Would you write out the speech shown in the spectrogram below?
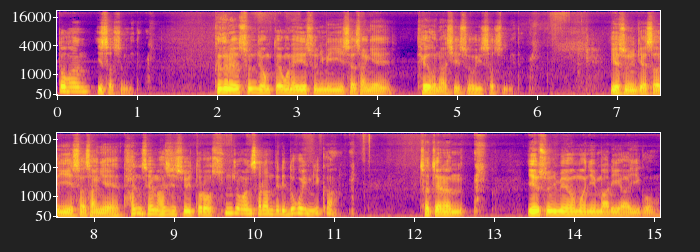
또한 있었습니다. 그들의 순종 때문에 예수님이 이 세상에 태어나실 수 있었습니다. 예수님께서 이 세상에 탄생하실 수 있도록 순종한 사람들이 누구입니까? 첫째는 예수님의 어머니 마리아이고,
